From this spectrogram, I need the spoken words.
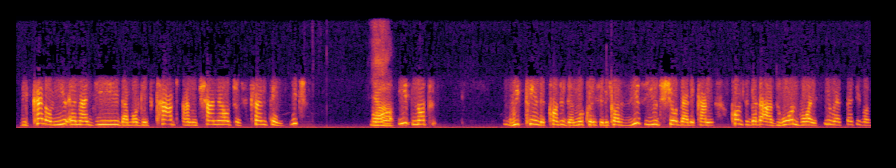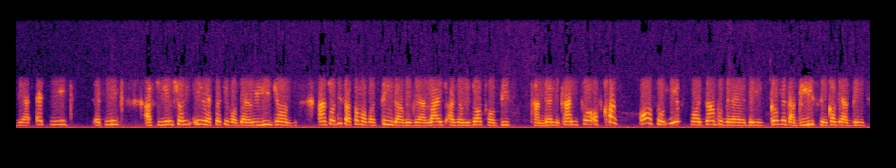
the kind of new energy that must be tapped and channeled to strengthen, which, yeah. or if not weaken the country's democracy because these youth show that they can come together as one voice, irrespective of their ethnic ethnic affiliation, irrespective of their religion. And so these are some of the things that we realized as a result of this pandemic. And so, of course, also, if, for example, the, the government had listened, because they had been,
